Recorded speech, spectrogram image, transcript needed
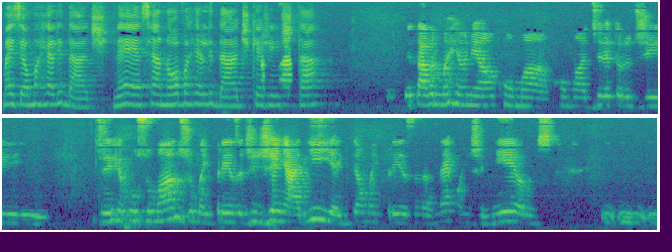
mas é uma realidade, né? Essa é a nova realidade que a gente está. Eu estava numa reunião com uma, com uma diretora de, de recursos humanos de uma empresa de engenharia, então uma empresa né, com engenheiros e, e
